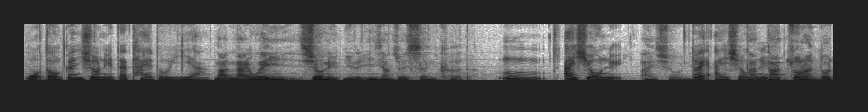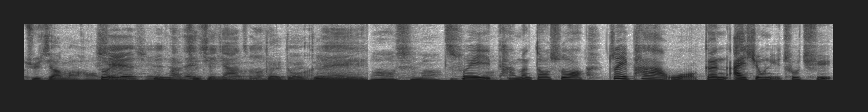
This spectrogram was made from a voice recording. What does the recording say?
我都跟修女的态度一样。哪哪位修女你的印象最深刻的？嗯，爱修女，爱修女，对，爱修女，她她做了很多居家嘛，哈，是是，她之前家做，对对对，哦，是吗？所以他们都说最怕我跟爱修女出去，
